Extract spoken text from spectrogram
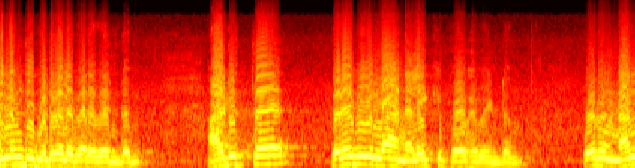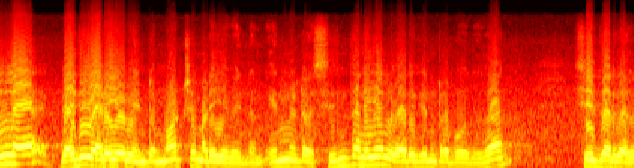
இருந்து விடுதலை பெற வேண்டும். அடுத்த பிறவியில்லா நிலைக்கு போக வேண்டும். ஒரு நல்ல கதி அடைய வேண்டும் மோட்சம் அடைய வேண்டும் என்கின்ற சிந்தனைகள் வருகின்ற போதுதான் சீதர்கள்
